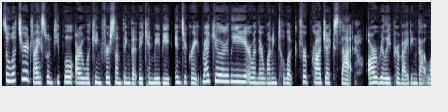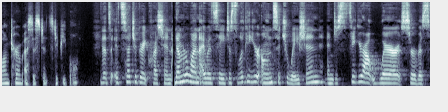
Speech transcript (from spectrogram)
So, what's your advice when people are looking for something that they can maybe integrate regularly or when they're wanting to look for projects that are really providing that long term assistance to people? That's it's such a great question. Number one, I would say just look at your own situation and just figure out where service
